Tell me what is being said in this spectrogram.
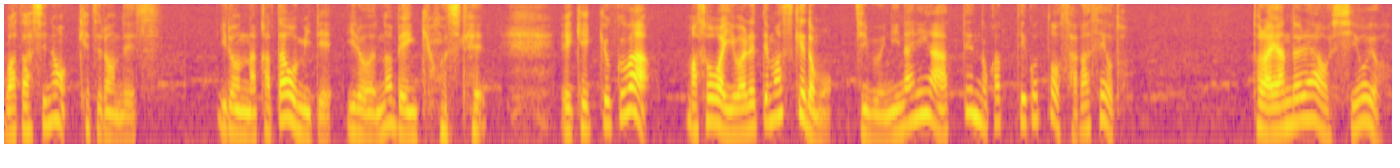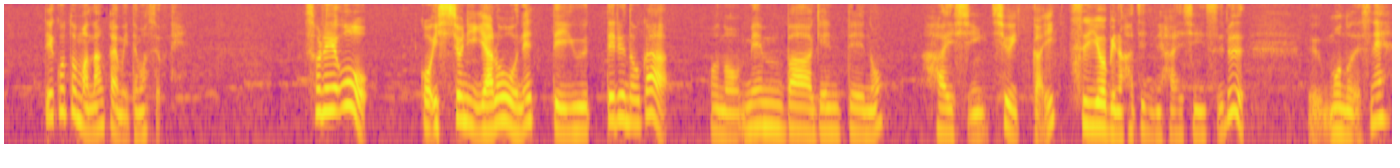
私の結論です。いろんな方を見ていろんな勉強をしてえ結局はまあそうは言われてますけども自分に何が合ってんのかっていうことを探せよとトライアンドエラーをしようよっていうことをまあ何回も言ってますよね。それをこう一緒にやろうねって言ってるのがこのメンバー限定の配信週1回水曜日の8時に配信するものですね。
